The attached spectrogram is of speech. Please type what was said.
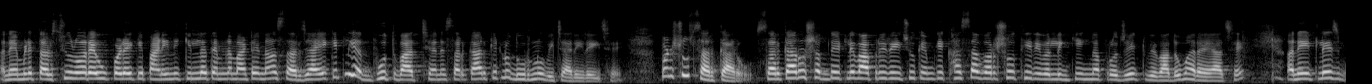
અને એમણે તરસ્યું ન રહેવું પડે કે પાણીની કિલ્લત એમના માટે ન સર્જાય કેટલી અદ્ભુત વાત છે અને સરકાર કેટલું દૂરનું વિચારી રહી છે. પણ શું સરકારો? સરકારો શબ્દ એટલે વાપરી રહી છું કેમ કે ખાસા વર્ષોથી રિવર લિંકિંગના પ્રોજેક્ટ વિવાદોમાં રહ્યા છે અને એટલે જ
